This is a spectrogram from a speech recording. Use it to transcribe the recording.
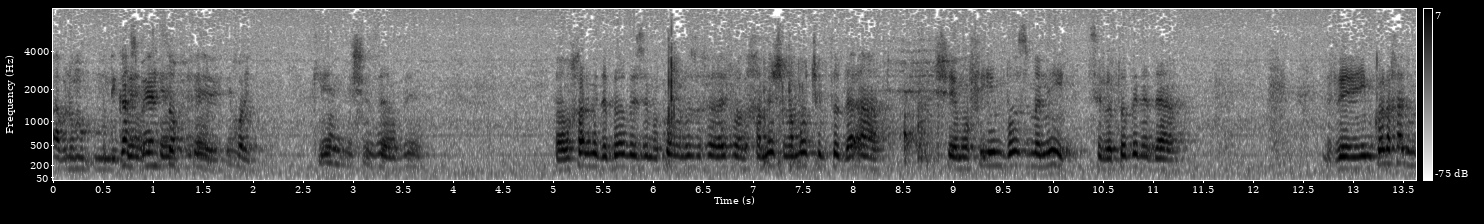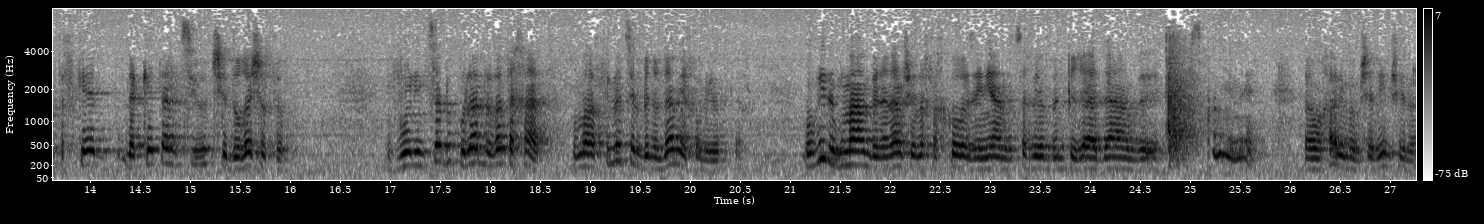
אבל הוא ניגש כן, באין כן, סוף כן, אה, כן. יכולת. כן, יש לזה הרבה. הרמח"ל מדבר באיזה מקום, אני לא זוכר איפה, על חמש רמות של תודעה שמופיעים בו זמנית אצל אותו בן אדם. ועם כל אחד הוא מתפקד לקטע המציאות שדורש אותו. והוא נמצא בכולם בבת אחת. כלומר, אפילו אצל בן אדם יכול להיות כך. הוא מביא דוגמה, בן אדם שהולך לחקור איזה עניין, וצריך להיות בין פראי אדם, ו... אז כל מיני. הרמח"ל עם המשלים שלו.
